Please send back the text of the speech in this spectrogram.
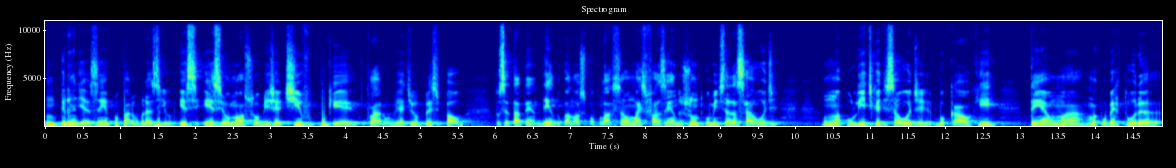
um grande exemplo para o Brasil. Esse, esse é o nosso objetivo, porque, claro, o objetivo principal você está atendendo com a nossa população, mas fazendo, junto com o Ministério da Saúde, uma política de saúde bucal que tenha uma, uma cobertura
